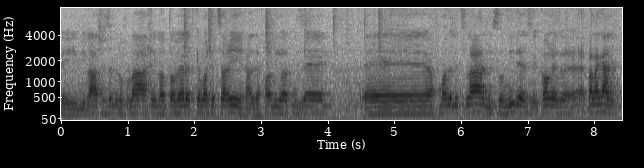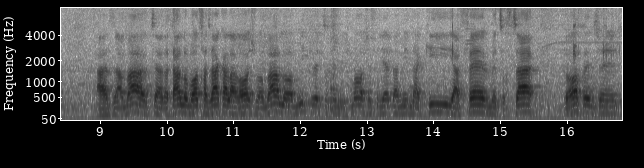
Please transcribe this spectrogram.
ובגלל שזה מלוכלך היא לא טובלת כמו שצריך, אז יכול להיות מזה רחמון ליצלן, איסור נידס וקורץ, בלאגנים. אז אמר, נתן לו מאוד חזק על הראש, הוא אמר לו, מקווה צריכים לשמור שתהיה תמיד נקי, יפה ומצוחצח, באופן ש... ש...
